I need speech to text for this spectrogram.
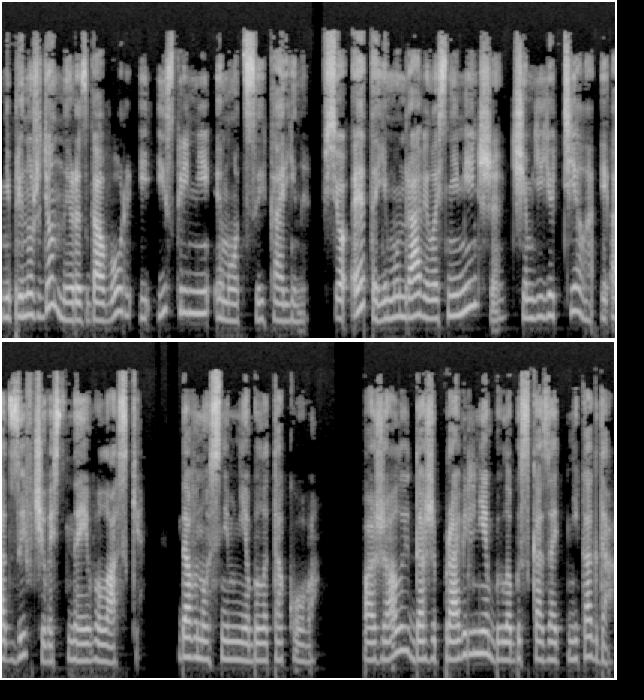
непринужденные разговоры и искренние эмоции Карины. Все это ему нравилось не меньше, чем ее тело и отзывчивость на его ласки. Давно с ним не было такого. Пожалуй, даже правильнее было бы сказать «никогда».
